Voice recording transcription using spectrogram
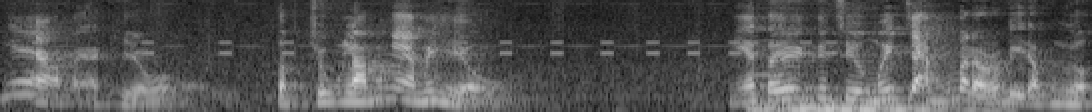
Nghe mẹ kiểu tập trung lắm nghe mới hiểu. Nghe tới cái chương mấy trăm cũng bắt đầu nó bị đọc ngược.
